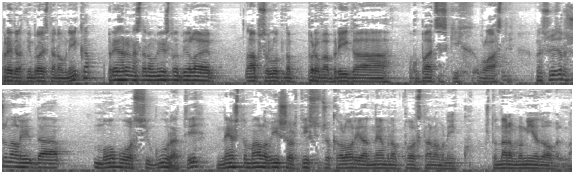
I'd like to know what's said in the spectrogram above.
predratni broj stanovnika, prehrana stanovništva bila je apsolutno prva briga okupacijskih vlasti. Oni su izračunali da mogu osigurati nešto malo više od tisuću kalorija dnevno po stanovniku što naravno nije dovoljno.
